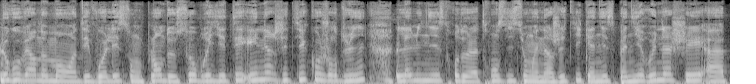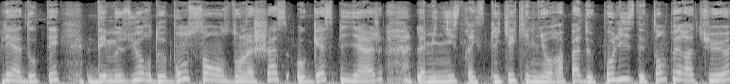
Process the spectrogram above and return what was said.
Le gouvernement a dévoilé son plan de sobriété énergétique aujourd'hui. La ministre de la Transition énergétique Agnès Pannier-Runacher a appelé à adopter des mesures de bon sens dans la chasse au gaspillage. La ministre a expliqué qu'il n'y aura pas de police des températures.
